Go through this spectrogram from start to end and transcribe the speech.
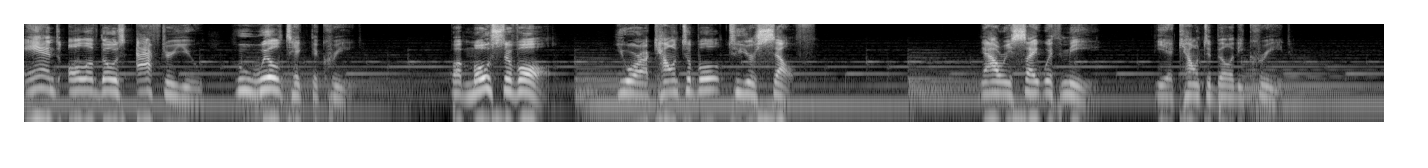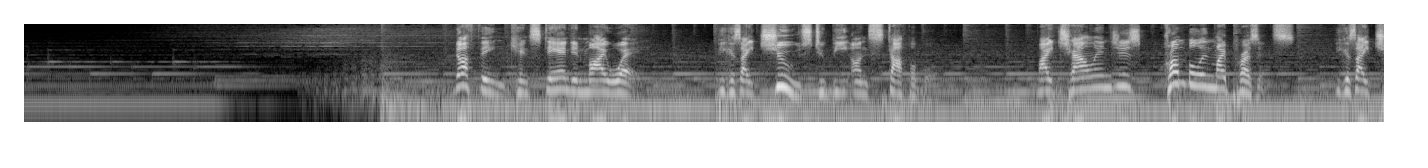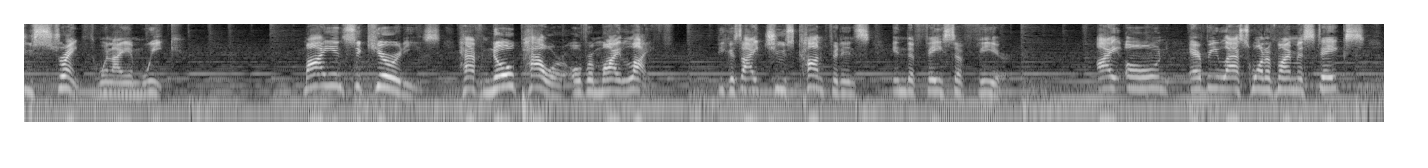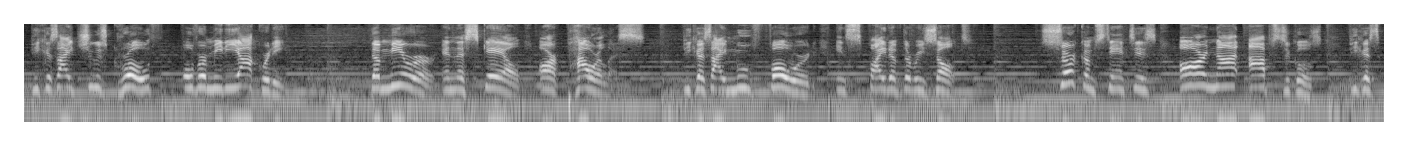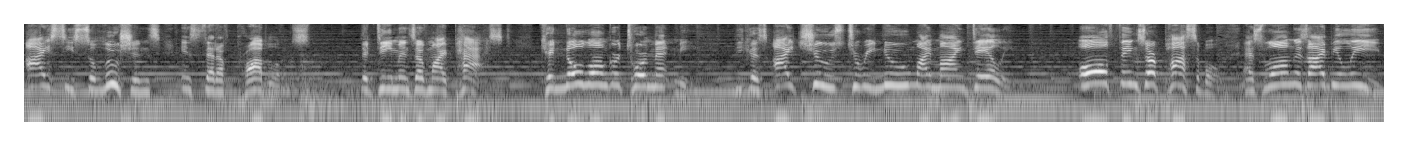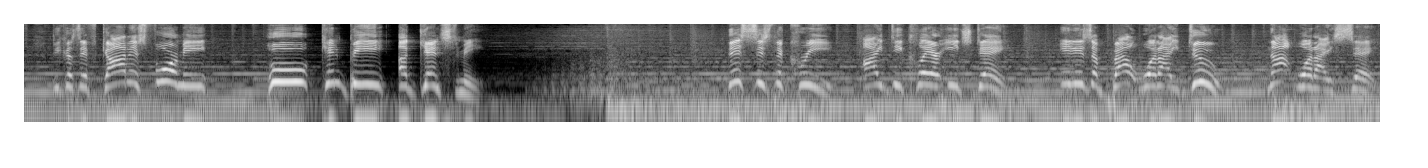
and all of those after you who will take the creed. But most of all, you are accountable to yourself. Now recite with me the Accountability Creed. Nothing can stand in my way because I choose to be unstoppable. My challenges crumble in my presence because I choose strength when I am weak. My insecurities have no power over my life because I choose confidence in the face of fear. I own every last one of my mistakes because I choose growth over mediocrity. The mirror and the scale are powerless because I move forward in spite of the result. Circumstances are not obstacles because I see solutions instead of problems. The demons of my past can no longer torment me because I choose to renew my mind daily. All things are possible as long as I believe, because if God is for me, who can be against me? This is the creed I declare each day. It is about what I do, not what I say.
